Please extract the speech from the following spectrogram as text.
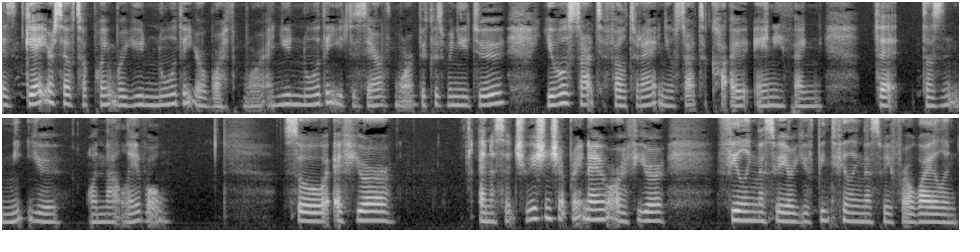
Is get yourself to a point where you know that you're worth more and you know that you deserve more because when you do, you will start to filter out and you'll start to cut out anything that doesn't meet you on that level. So if you're in a situationship right now, or if you're feeling this way, or you've been feeling this way for a while and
